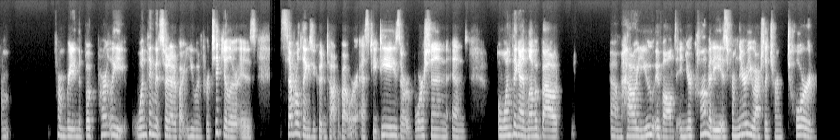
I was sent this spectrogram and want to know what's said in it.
from from reading the book, partly one thing that stood out about you in particular is several things you couldn't talk about were STDs or abortion. And one thing I love about um, how you evolved in your comedy is from there you actually turned toward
